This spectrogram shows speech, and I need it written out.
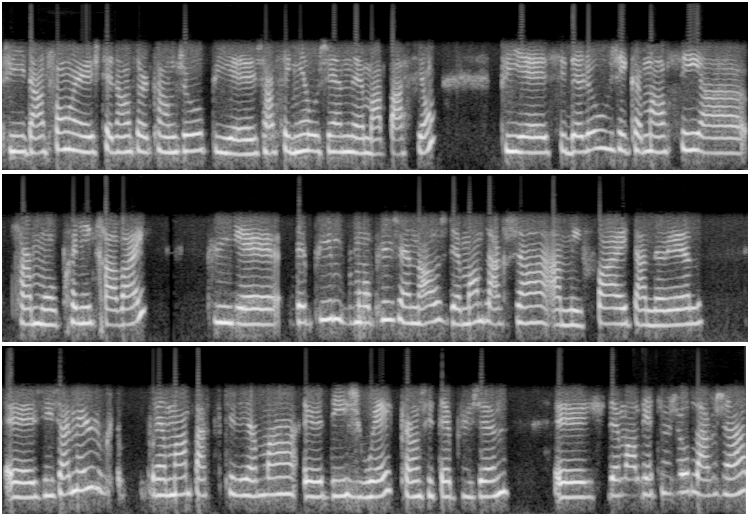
Puis, dans le fond, euh, j'étais dans un camp de jour, puis euh, j'enseignais aux jeunes euh, ma passion. Puis, c'est de là où j'ai commencé à faire mon premier travail. Puis, euh, depuis mon plus jeune âge, je demande de l'argent à mes fêtes, à Noël. J'ai jamais eu vraiment particulièrement des jouets quand j'étais plus jeune. Je demandais toujours de l'argent.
